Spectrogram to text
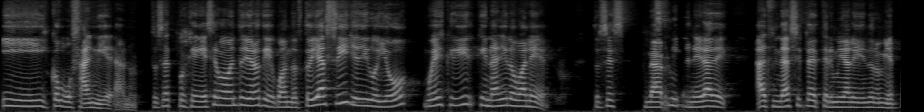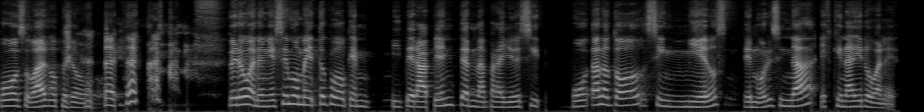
Y como saliera, ¿no? Entonces, porque en ese momento yo lo que cuando estoy así, yo digo, yo voy a escribir que nadie lo va a leer. Entonces, claro, mi manera de, al final sí te termina leyéndolo mi esposo o algo, pero... pero bueno, en ese momento como que mi terapia interna para yo decir, bótalo todo sin miedo, sin temor y sin nada, es que nadie lo va a leer.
